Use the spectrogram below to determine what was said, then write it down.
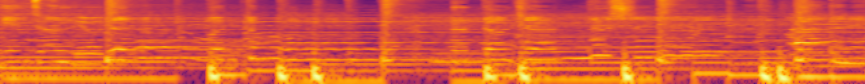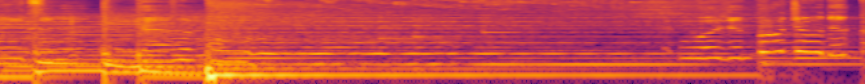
年残留的温度，难道真的是爱自能悟？我忍不住的哭，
